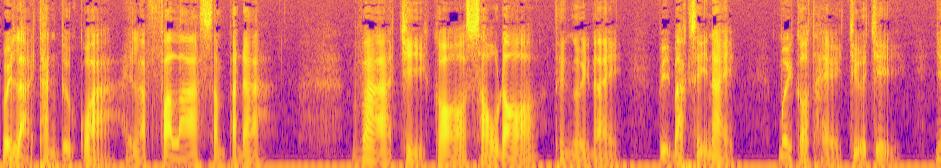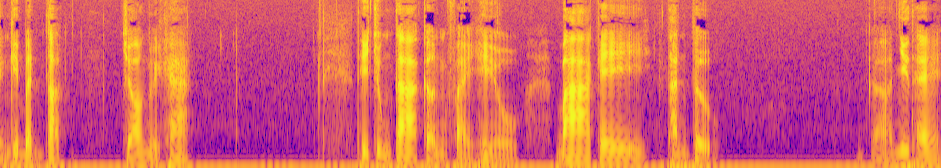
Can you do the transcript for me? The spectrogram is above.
với lại thành tựu quả hay là phala sampada. Và chỉ có sau đó thì người này vị bác sĩ này mới có thể chữa trị những cái bệnh tật cho người khác. Thì chúng ta cần phải hiểu ba cái thành tựu uh, như thế.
